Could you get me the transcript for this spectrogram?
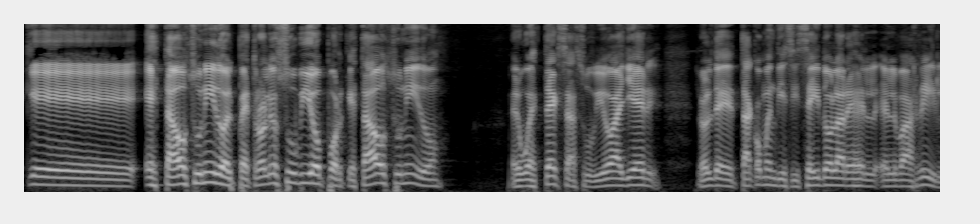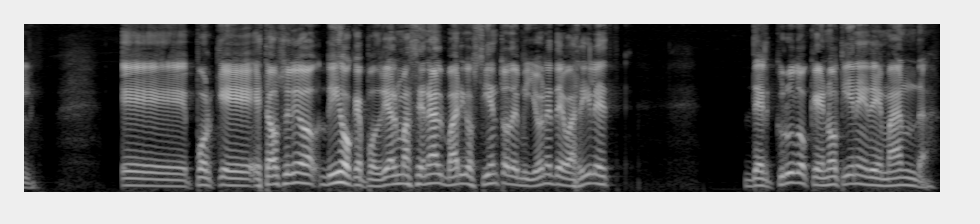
que Estados Unidos, el petróleo subió porque Estados Unidos, el West Texas, subió ayer, está como en 16 dólares el, barril, eh, porque Estados Unidos dijo que podría almacenar varios cientos de millones de barriles del crudo que no tiene demanda.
